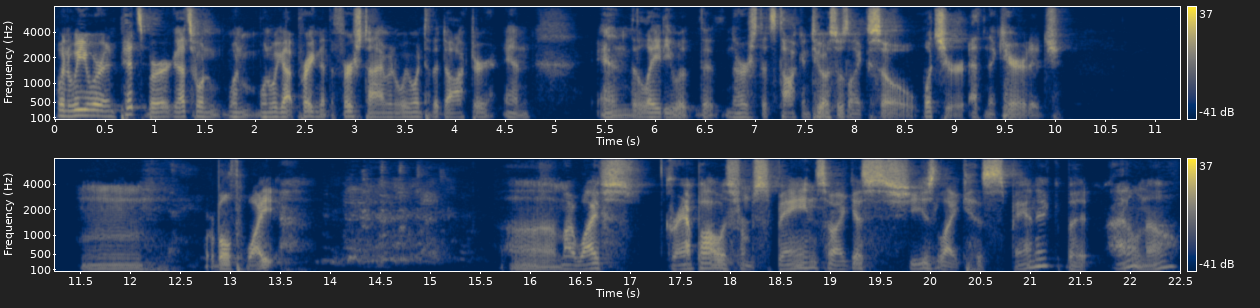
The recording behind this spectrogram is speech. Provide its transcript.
when we were in pittsburgh that's when when when we got pregnant the first time and we went to the doctor and and the lady with the nurse that's talking to us was like so what's your ethnic heritage? Mm, we're both white. Uh, my wife's grandpa was from spain so i guess she's like hispanic but i don't know.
